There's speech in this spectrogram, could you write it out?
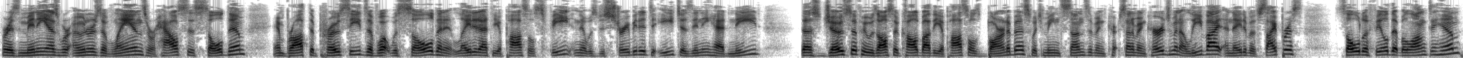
for as many as were owners of lands or houses sold them, and brought the proceeds of what was sold, and it laid it at the apostles' feet, and it was distributed to each as any had need. Thus Joseph, who was also called by the apostles Barnabas, which means sons of son of encouragement, a Levite, a native of Cyprus, sold a field that belonged to him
